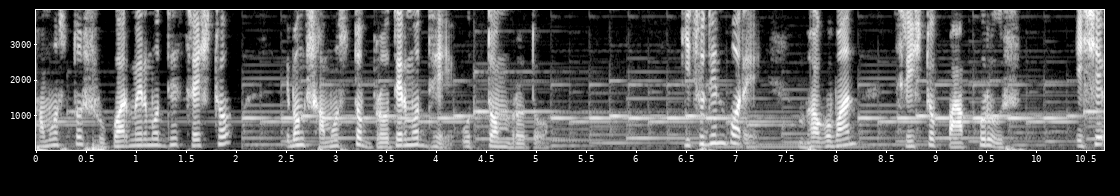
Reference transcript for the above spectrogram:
সমস্ত সুকর্মের মধ্যে শ্রেষ্ঠ এবং সমস্ত ব্রতের মধ্যে উত্তম ব্রত। কিছুদিন পরে ভগবান সৃষ্ট পাপ পুরুষ এসে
